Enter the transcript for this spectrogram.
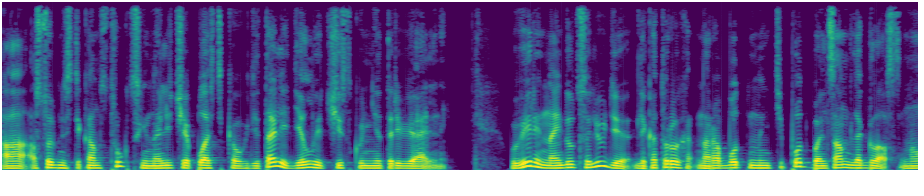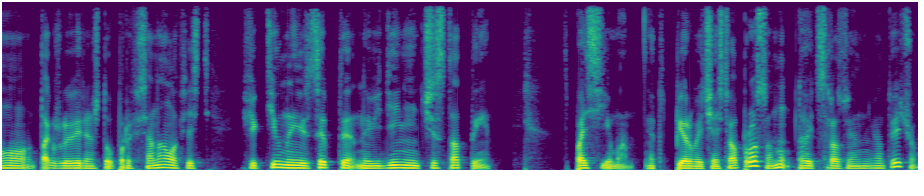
А особенности конструкции и наличие пластиковых деталей делает чистку нетривиальной. Уверен, найдутся люди, для которых наработанный типот – бальзам для глаз, но также уверен, что у профессионалов есть эффективные рецепты наведения чистоты – Спасибо. Это первая часть вопроса. Ну, давайте сразу я на нее отвечу.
